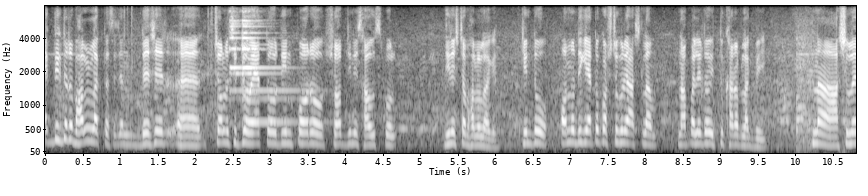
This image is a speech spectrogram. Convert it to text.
একদিকটা তো ভালো লাগতেছে যেন দেশের চলচ্চিত্র এত দিন পরও সব জিনিস হাউসফুল, জিনিসটা ভালো লাগে। কিন্তু অন্যদিকে এত কষ্ট করে আসলাম, না পারলে তো একটু খারাপ লাগবেই। না, আসলে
